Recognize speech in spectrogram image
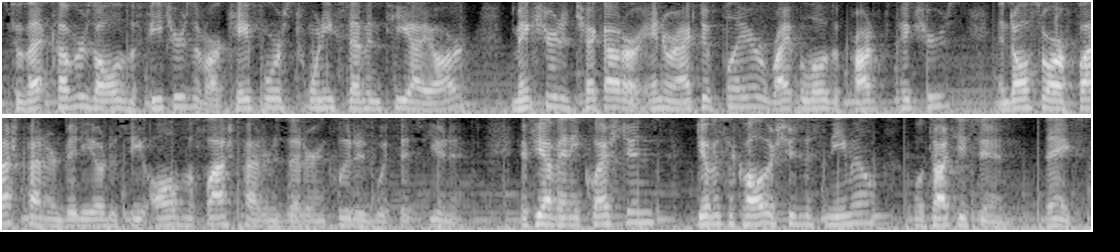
So that covers all of the features of our K-Force 27 TIR. Make sure to check out our interactive player right below the product pictures and also our flash pattern video to see all of the flash patterns that are included with this unit. If you have any questions, give us a call or shoot us an email. We'll talk to you soon. Thanks.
